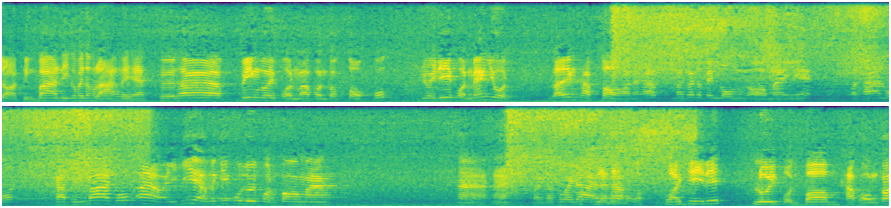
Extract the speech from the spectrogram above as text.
จอดถึงบ้านนี่ก็ไม่ต้องล้างเลยฮะ คือถ้าวิ่งลุยฝนมาฝนตกตกปุ๊บอยู่ดีฝนแม่งหยุด แล้วยังขับต่อนะครับ มันก็จะเป็นลมออกมาอย่างเงี้ยปะทะรถกลับถึงบ้านปุ๊บอ้าวไอ้เหี้ยเมื่อกี้กูลุยฝนปลอมมา อ่านะ มันก็ช่วยได้นะครับ ขออีกทีดิลุยฝนปลอม ครับผมก็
